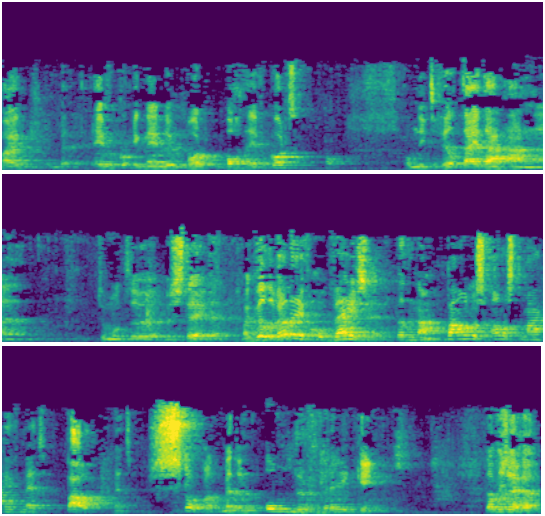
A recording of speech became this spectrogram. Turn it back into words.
maar ik, even, ik neem de bocht even kort, om niet te veel tijd daaraan uh, te moeten besteden. Maar ik wil er wel even op wijzen dat de naam Paulus alles te maken heeft met pauw, met stoppen, met een onderbreking. Dat wil zeggen,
